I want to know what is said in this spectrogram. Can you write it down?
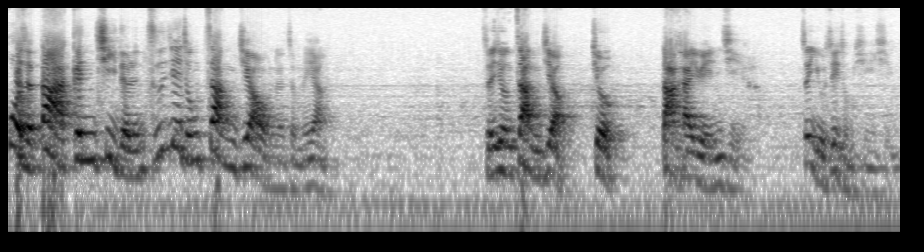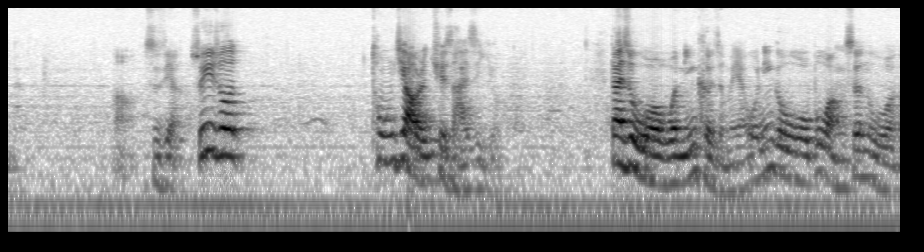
或者大根器的人直接从藏教呢怎么样？直接从藏教就大开圆解了，这有这种情形的，啊，是这样。所以说，通教人确实还是有的。但是我我宁可怎么样？我宁可我不往生，我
